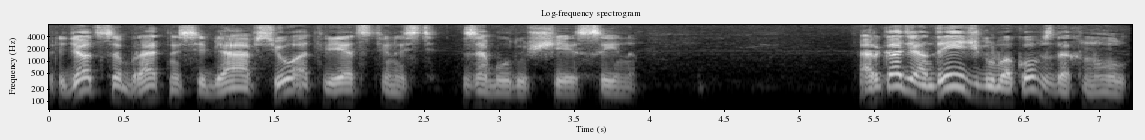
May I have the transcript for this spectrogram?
придется брать на себя всю ответственность за будущее сына. Аркадий Андреевич глубоко вздохнул.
